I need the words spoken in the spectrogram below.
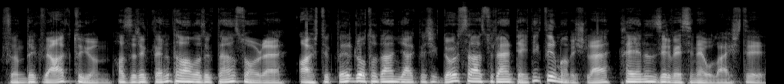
Fındık ve Aktuy'un hazırlıklarını tamamladıktan sonra açtıkları rotadan yaklaşık 4 saat süren teknik tırmanışla kayanın zirvesine ulaştı.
